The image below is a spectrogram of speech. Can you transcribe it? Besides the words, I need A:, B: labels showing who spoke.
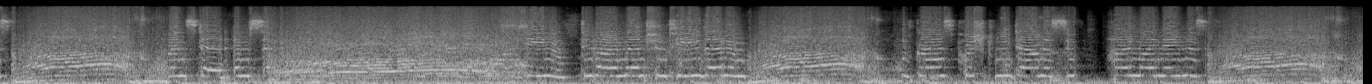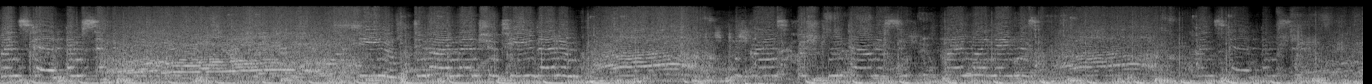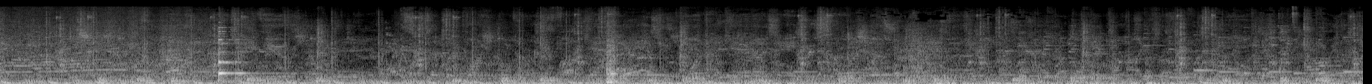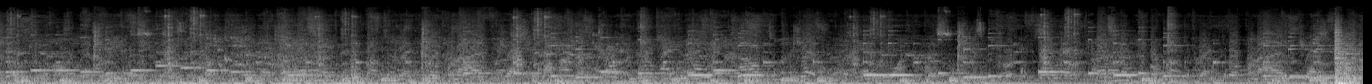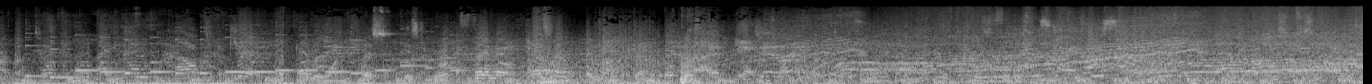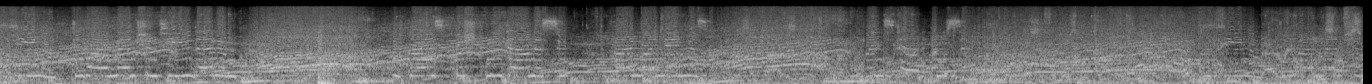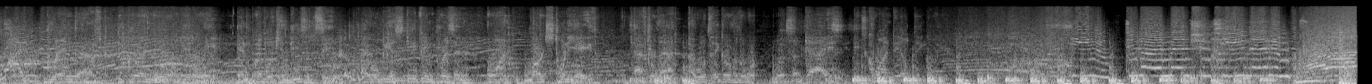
A: is instead am sad. To you, did I mention to you that um, am of girls pushed me down a soup?
B: Everyone, this is your former president,
A: Did I mention to you that the girls pushed me down a soup?
C: On Italy, and public indecency. I will be escaping prison on March 28th. After that, I will take over the world. What's up, guys? It's Quandale
A: Dingle.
